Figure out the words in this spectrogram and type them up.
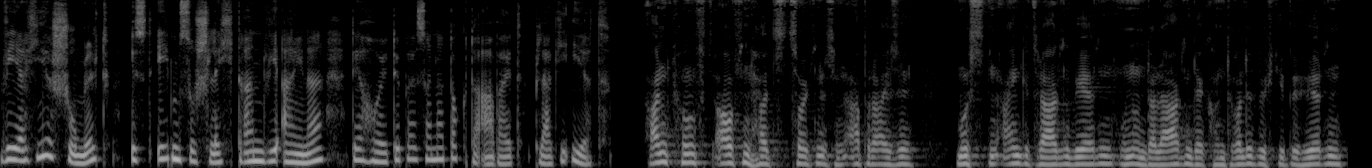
Wer hier schummelt, ist ebenso schlecht dran wie einer, der heute bei seiner Doktorarbeit plagiiert. Ankunft, Aufenthaltszeugnis und Abreise mussten eingetragen werden und unterlagen der Kontrolle durch die Behörden,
